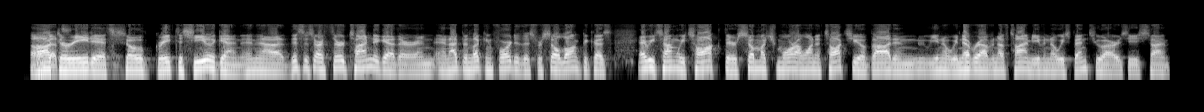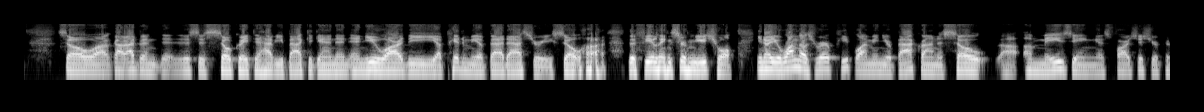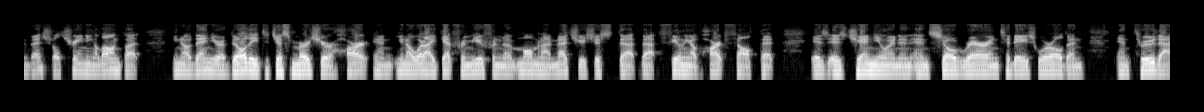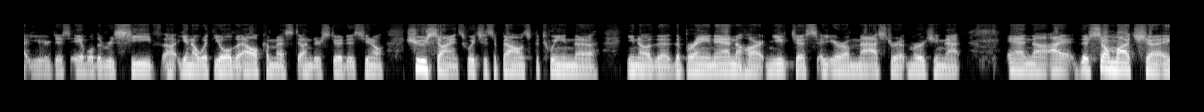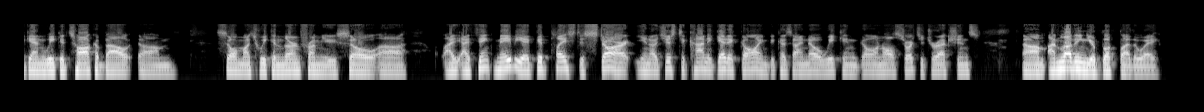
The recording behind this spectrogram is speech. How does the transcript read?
Oh, Dr. Edith, so great to see you again. And uh, this is our third time together. And, and I've been looking forward to this for so long because every time we talk, there's so much more I want to talk to you about. And, you know, we never have enough time, even though we spend two hours each time. So, uh, God, I've been, this is so great to have you back again. And, and you are the epitome of badassery. So uh, the feelings are mutual. You know, you're one of those rare people. I mean, your background is so uh, amazing as far as just your conventional training alone, but you know then your ability to just merge your heart and you know what i get from you from the moment i met you is just that that feeling of heartfelt that is is genuine and, and so rare in today's world and and through that you're just able to receive uh, you know what the old alchemist understood as you know true science which is a balance between the you know the the brain and the heart and you just you're a master at merging that and uh, i there's so much uh, again we could talk about um, so much we can learn from you so uh, I, I, think maybe a good place to start, you know, just to kind of get it going, because I know we can go in all sorts of directions. Um, I'm loving your book, by the way.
